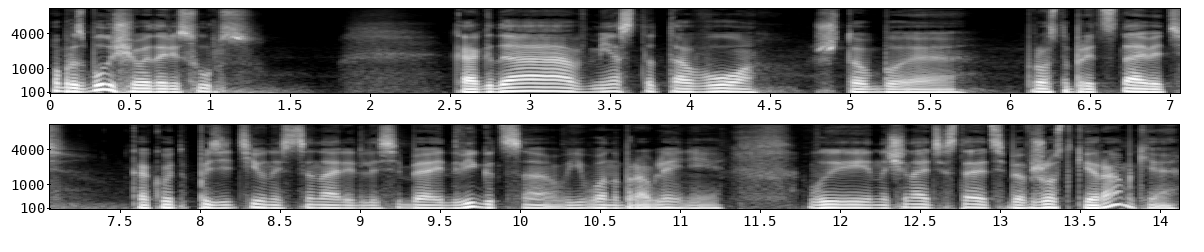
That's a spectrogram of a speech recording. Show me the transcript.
Образ будущего — это ресурс. Когда вместо того, чтобы просто представить какой-то позитивный сценарий для себя и двигаться в его направлении, вы начинаете ставить себя в жесткие рамки,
